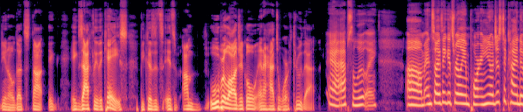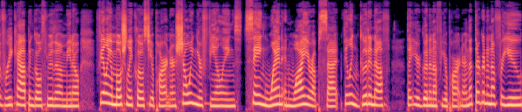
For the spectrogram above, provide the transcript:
you know that's not exactly the case because it's it's i'm uber logical and i had to work through that. Yeah absolutely. Um, and so I think it's really important, you know, just to kind of recap and go through them, you know, feeling emotionally close to your partner, showing your feelings, saying when and why you're upset, feeling good enough that you're good enough for your partner and that they're good enough for you,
